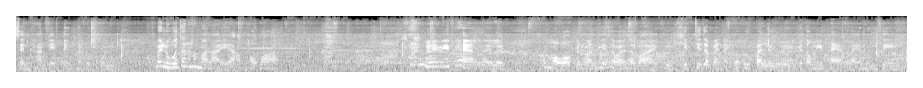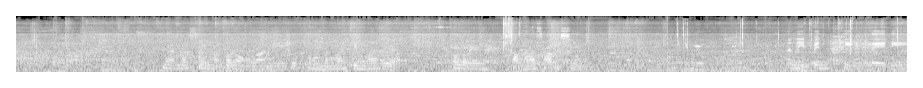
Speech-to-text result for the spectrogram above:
เซ็นทรัลนิดนึงค่ะทุกคน ไม่รู้ว่าจะทำอะไรอะ เพราะว่า ไม่มีแผนอะไรเลยต้องบอกว่าเป็นวันที่สบายๆ คือคิดที่จะไปไหนก็คือไปเลย ไม่ต้องมีแผนอะไรทั้งสิ้นอยากมาซื้อมากระลองร้านนี้ทุกคนมันน่ากินมากเลยอะ ก็เลยสั่งมาสามชิ้นลองกินดูค่ะอันนี้เป็นพิงเลดี้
